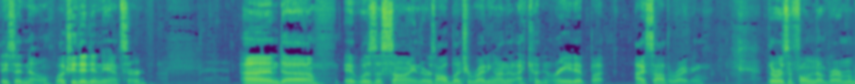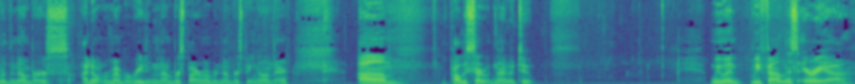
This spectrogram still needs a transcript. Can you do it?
They said no. Well, actually, they didn't answer. And uh, it was a sign. There was a bunch of writing on it. I couldn't read it, but I saw the writing. There was a phone number. I remember the numbers. I don't remember reading the numbers, but I remember the numbers being on there. Um, Probably started with 902. We went. We found this area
